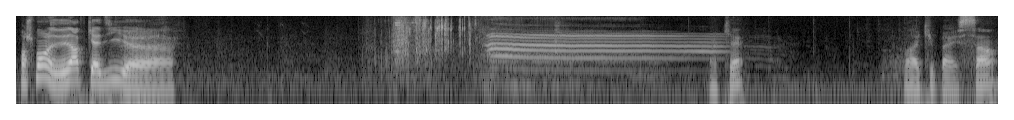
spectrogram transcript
Franchement, le dédard caddie... Euh... Ok. On va récupérer ça.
